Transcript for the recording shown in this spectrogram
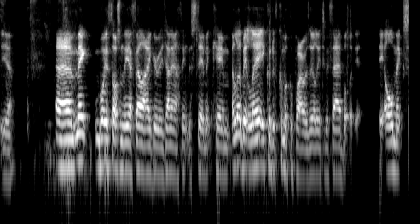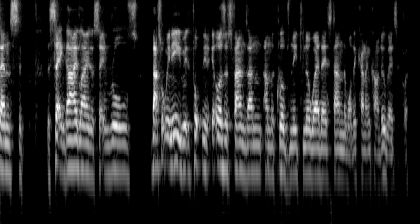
Yeah. Uh, Mick, what are your thoughts on the EFL? I agree with Danny. I think the statement came a little bit late. It could have come a couple of hours earlier, to be fair, but it, it all makes sense. The, the setting guidelines, the setting rules. That's what we need. We, you know, us as fans and, and the clubs need to know where they stand and what they can and can't do, basically.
